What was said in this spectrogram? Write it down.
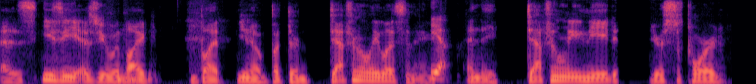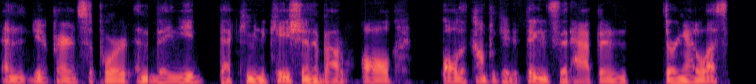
as easy as you would like, but you know, but they're definitely listening. Yeah. And they definitely need your support and you know parents support and they need that communication about all all the complicated things that happen during adolescence.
